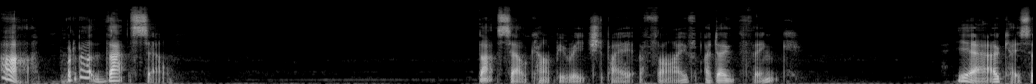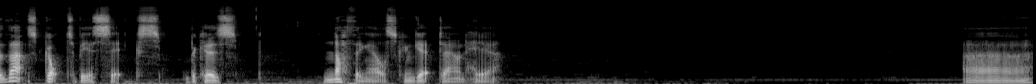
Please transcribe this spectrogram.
Ah, what about that cell? That cell can't be reached by a 5, I don't think. Yeah, okay, so that's got to be a 6, because nothing else can get down here. Uh,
